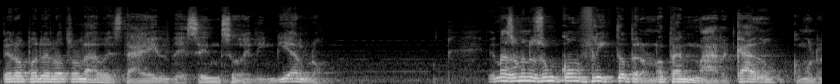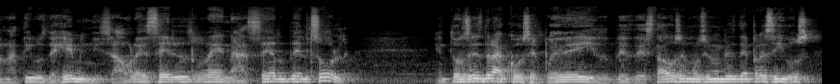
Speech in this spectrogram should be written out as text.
pero por el otro lado está el descenso del invierno. Es más o menos un conflicto, pero no tan marcado como los nativos de Géminis. Ahora es el renacer del sol. Entonces Draco se puede ir desde estados emocionales depresivos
